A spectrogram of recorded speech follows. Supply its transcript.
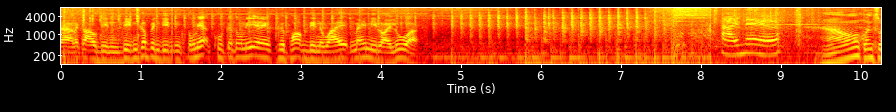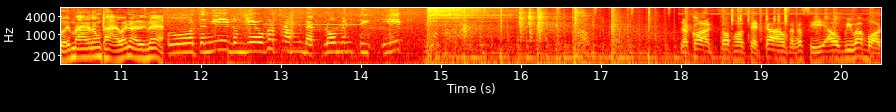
นะแล้วก็เอาดินดินก็เป็นดินตรงเนี้ยขุดกันตรงนี้เองคือพอกดินเอาไว้ไม่ให้มีรอยรั่วายแม่เหรอเอาคนสวยมาก็ต้องถ่ายไว้หน่อยสิแม่ โอ้ตรงนี้ลุงเยลก็ทำแบบโรแมนติกอีก แล้วก็ก็พอเสร็จก็เอาสังกะสีเอาวีว่าบอร์ด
